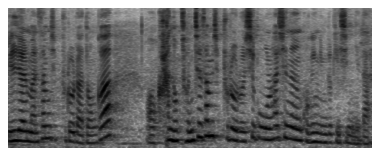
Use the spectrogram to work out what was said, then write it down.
1열만 30%라던가 어, 간혹 전체 30%로 시공을 하시는 고객님도 계십니다.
